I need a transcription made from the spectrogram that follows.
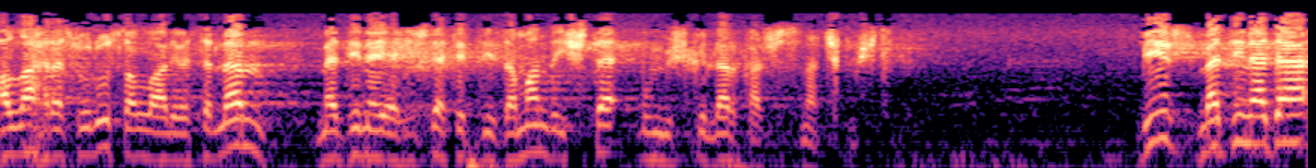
Allah Resulü sallallahu aleyhi ve sellem Medine'ye hicret ettiği zaman da işte bu müşküller karşısına çıkmıştı. Bir, Medine'de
